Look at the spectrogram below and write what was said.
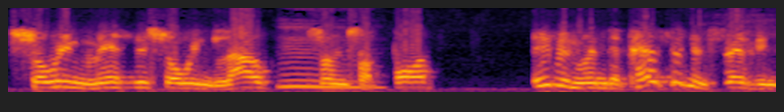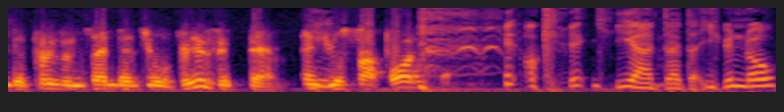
showing mercy, showing love, Mm. showing support, even when the person is serving the prison sentence, you visit them and you support them. okay, yeah, Dada. You know,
